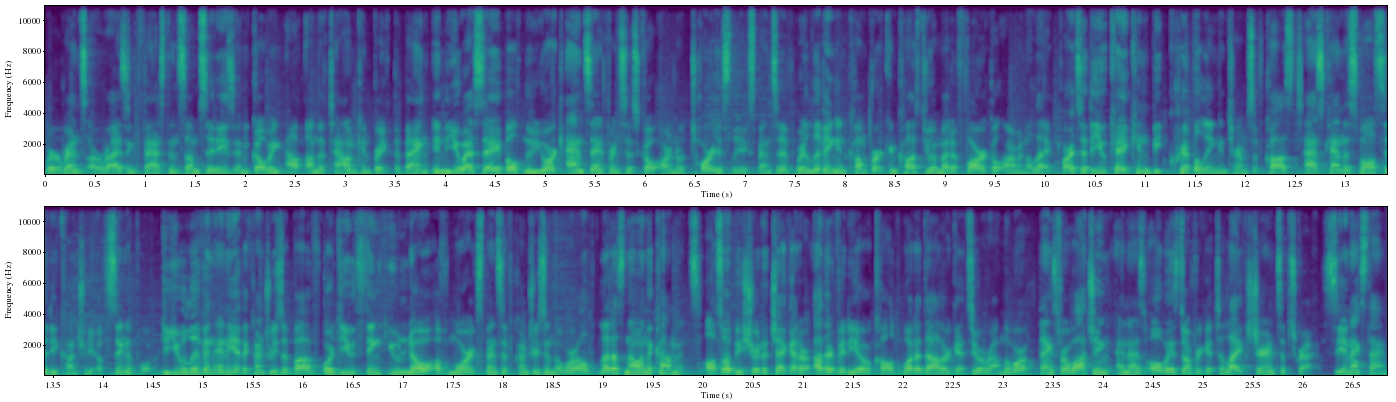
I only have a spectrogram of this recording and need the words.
where rents are rising fast in some cities and going out on the town can break the bank. In the USA, both New York and San Francisco are notoriously expensive, where living in comfort can cost you a metaphorical arm and a leg. Parts of the UK can be crippling in terms of costs, as can the small city country of Singapore. Do you live in any of the countries above, or do you think you know of more expensive countries in the world? Let us know in the comments. Also, be sure to check out our other video called What a Dollar Gets You Around the World. Thanks for watching, and as always, don't forget to like, share, and subscribe. See you next time!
